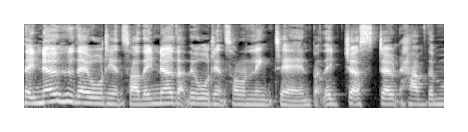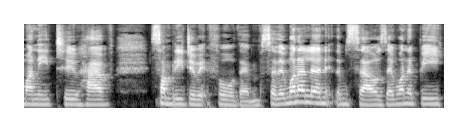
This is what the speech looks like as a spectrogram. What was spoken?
they know who their audience are. They know that the audience are on LinkedIn, but they just don't have the money to have somebody do it for them. So they want to learn it themselves. They want to be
